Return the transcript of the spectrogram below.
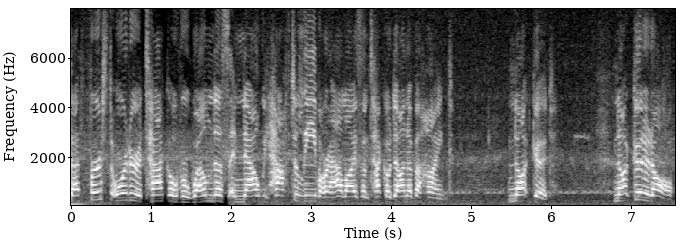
That first order attack overwhelmed us, and now we have to leave our allies on Takodana behind. Not good. Not good at all.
